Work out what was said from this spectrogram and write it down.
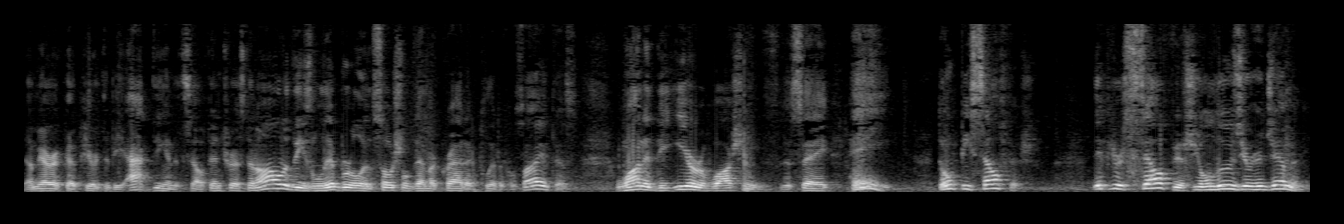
America appeared to be acting in its self interest, and all of these liberal and social democratic political scientists wanted the ear of Washington to say, hey, don't be selfish. If you're selfish, you'll lose your hegemony.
